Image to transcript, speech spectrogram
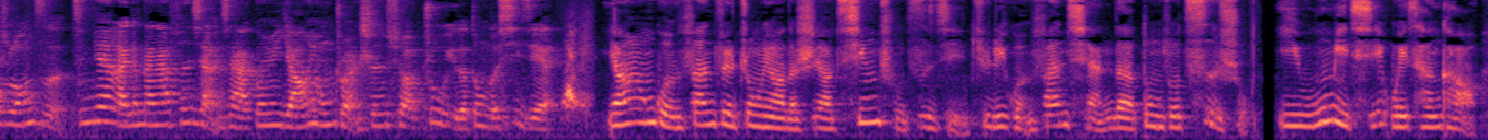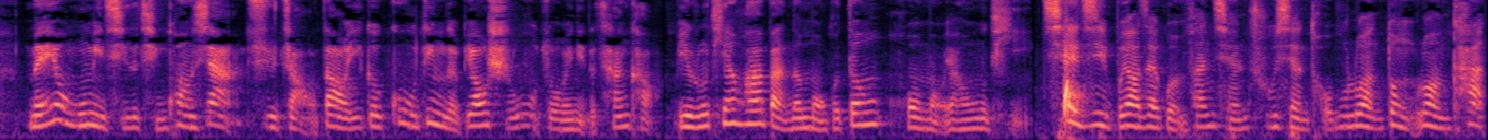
我是龙子，今天来跟大家分享一下关于仰泳转身需要注意的动作细节。仰泳滚翻最重要的是要清楚自己距离滚翻前的动作次数，以五米旗为参考。没有五米旗的情况下去找到一个固定的标识物作为你的参考，比如天花板的某个灯或某样物体。切记不要在滚翻前出现头部乱动、乱看，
